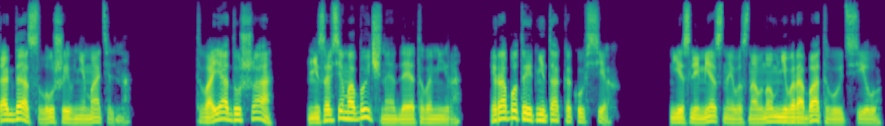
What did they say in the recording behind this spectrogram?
Тогда слушай внимательно. Твоя душа не совсем обычная для этого мира и работает не так, как у всех. Если местные в основном не вырабатывают силу,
